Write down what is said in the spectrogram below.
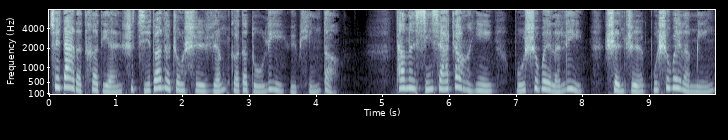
最大的特点是极端的重视人格的独立与平等，他们行侠仗义。不是为了利，甚至不是为了名，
